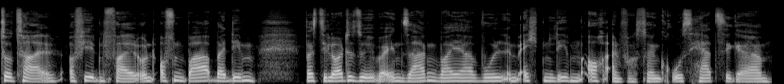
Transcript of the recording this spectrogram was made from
Total, auf jeden Fall. Und offenbar bei dem, was die Leute so über ihn sagen, war er wohl im echten Leben auch einfach so ein großherziger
